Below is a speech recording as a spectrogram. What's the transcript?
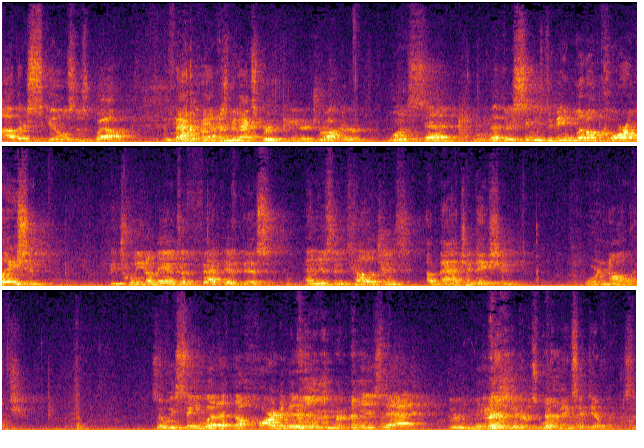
other skills as well. In fact, management expert Peter Drucker once said that there seems to be little correlation between a man's effectiveness and his intelligence, imagination, or knowledge. So we see what at the heart of it is that their leadership is what makes a difference.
